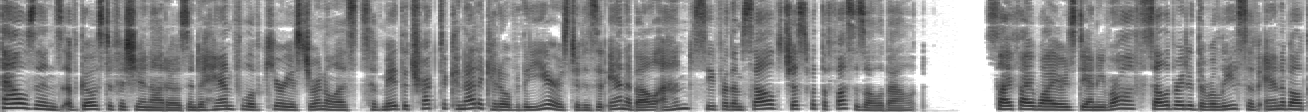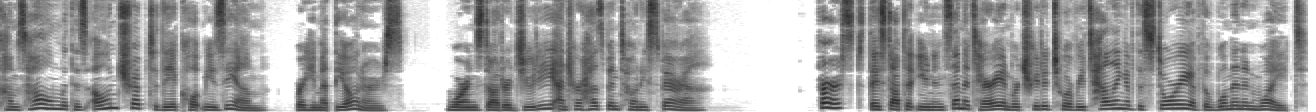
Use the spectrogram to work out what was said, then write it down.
Thousands of ghost aficionados and a handful of curious journalists have made the trek to Connecticut over the years to visit Annabelle and see for themselves just what the fuss is all about. Sci Fi Wire's Danny Roth celebrated the release of Annabelle Comes Home with his own trip to the Occult Museum, where he met the owners Warren's daughter Judy and her husband Tony Spera. First, they stopped at Union Cemetery and were treated to a retelling of the story of the woman in white,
